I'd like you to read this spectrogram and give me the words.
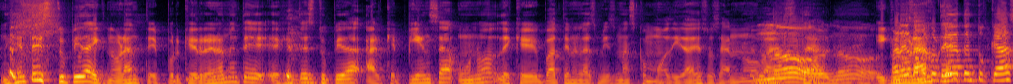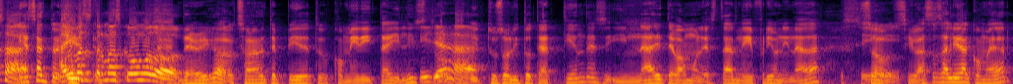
Gente estúpida e ignorante, porque realmente gente estúpida al que piensa uno de que va a tener las mismas comodidades, o sea, no va a estar. no. Para eso Ignorante. mejor quédate en tu casa. Exacto, Ahí y- vas a estar más cómodo. There you go. Solamente pide tu comidita y listo. Y ya. Y tú solito te atiendes y nadie te va a molestar, ni frío ni nada. Sí. So, si vas a salir a comer,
